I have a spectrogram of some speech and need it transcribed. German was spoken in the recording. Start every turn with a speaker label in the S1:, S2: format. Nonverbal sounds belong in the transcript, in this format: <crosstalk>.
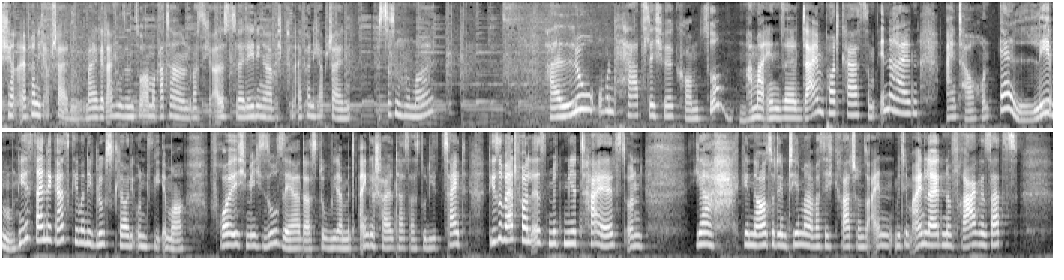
S1: Ich kann einfach nicht abschalten. Meine Gedanken sind so am Rattern, was ich alles zu erledigen habe. Ich kann einfach nicht abschalten. Ist das noch normal? Hallo und herzlich willkommen zur Mama Insel, deinem Podcast zum Innehalten, Eintauchen, Erleben. Hier ist deine Gastgeberin, die Glücksklaudi. Und wie immer freue ich mich so sehr, dass du wieder mit eingeschaltet hast, dass du die Zeit, die so wertvoll ist, mit mir teilst. Und ja, genau zu dem Thema, was ich gerade schon so ein, mit dem einleitenden Fragesatz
